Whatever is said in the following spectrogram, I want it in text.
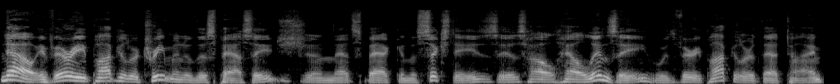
Now, a very popular treatment of this passage, and that's back in the 60s, is how Hal Lindsey, who was very popular at that time,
